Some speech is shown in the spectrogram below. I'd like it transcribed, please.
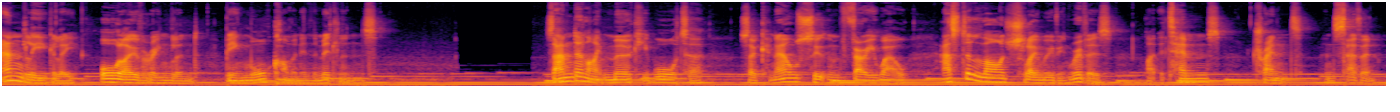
and legally all over England, being more common in the Midlands. Zander like murky water, so canals suit them very well, as do large slow moving rivers like the Thames, Trent and Severn.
